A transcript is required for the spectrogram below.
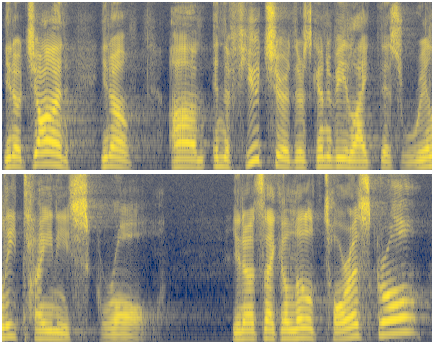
you know, John, you know, um, in the future, there's going to be like this really tiny scroll. You know, it's like a little Torah scroll,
